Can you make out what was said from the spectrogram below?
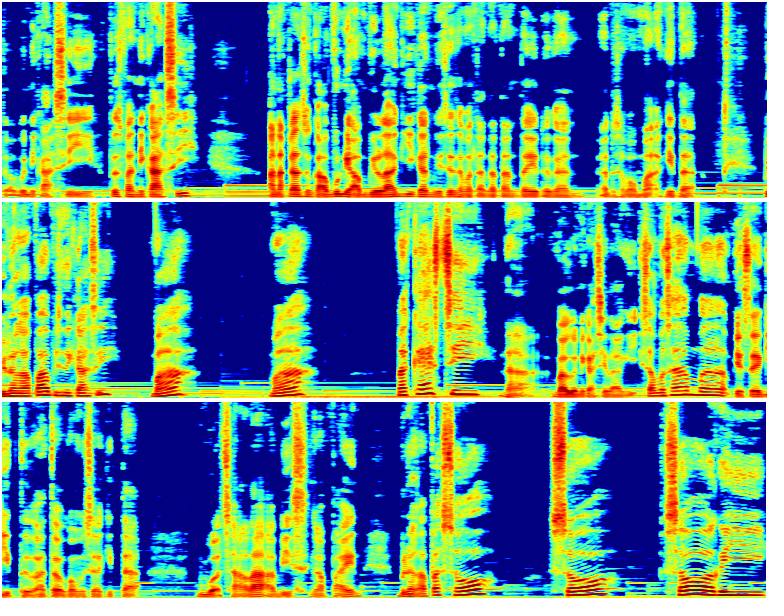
Tuh apa dikasih? Terus pas dikasih anaknya langsung kabur diambil lagi kan biasanya sama tante-tante itu kan atau sama mak kita. Bilang apa habis dikasih? Ma ma makasih. Nah baru dikasih lagi. Sama-sama biasanya gitu. Atau kalau misalnya kita buat salah habis ngapain bilang apa? So? So? Sorry.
